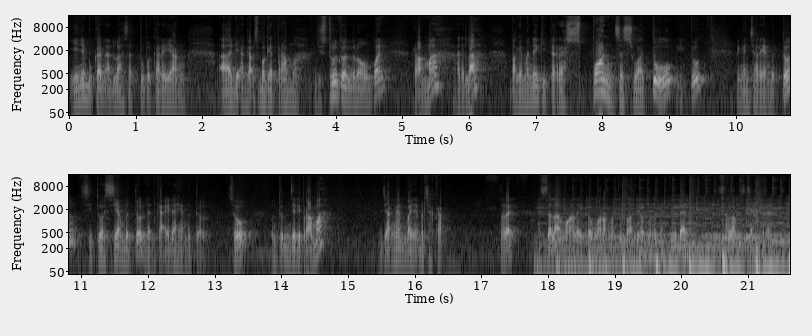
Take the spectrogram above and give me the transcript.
ianya bukan adalah satu perkara yang uh, dianggap sebagai peramah. Justru tuan-tuan dan puan, ramah adalah bagaimana kita respon sesuatu itu dengan cara yang betul, situasi yang betul dan kaedah yang betul. So, untuk menjadi peramah, jangan banyak bercakap. Alright? Assalamualaikum warahmatullahi wabarakatuh dan salam sejahtera.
